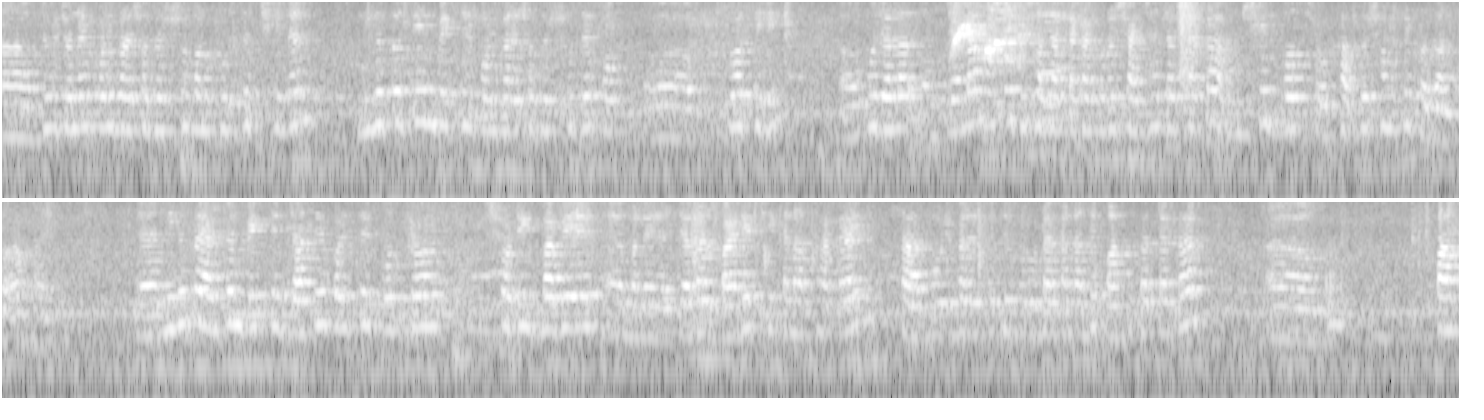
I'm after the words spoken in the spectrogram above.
আহ, দুইজনের পরিবারের সদস্যগণ উপস্থিত ছিলেন। নিহত তিন ব্যক্তির পরিবারের সদস্যদের প্রতি উপজেলা জেলা থেকে বিশ হাজার টাকা করে ষাট হাজার টাকা এবং শীত বস্ত্র খাদ্য সামগ্রী প্রদান করা হয়। নিহত একজন ব্যক্তির জাতীয় পরিচয়পত্র সঠিকভাবে মানে জেলার বাইরের ঠিকানা থাকায় তার পরিবারের প্রতি কোনো টাকা না দিয়ে পাঁচ হাজার টাকার পাঁচ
